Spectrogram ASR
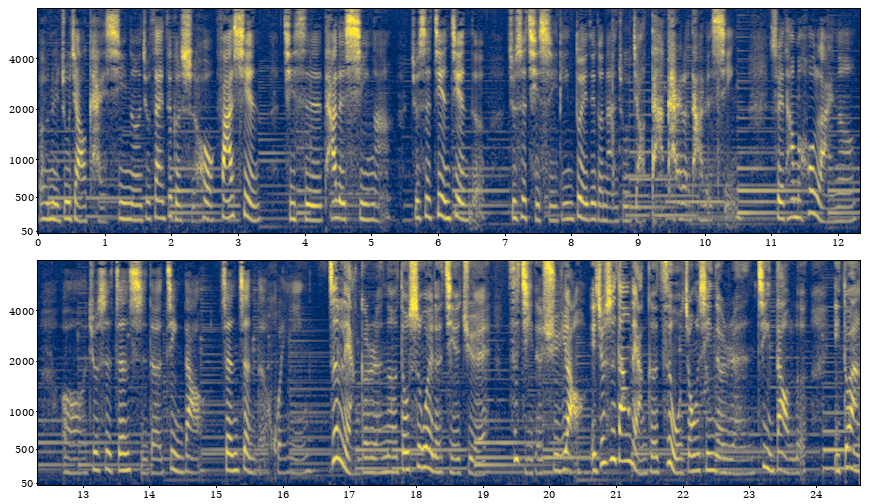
而女主角凯西呢就在这个时候发现，其实他的心啊，就是渐渐的，就是其实已经对这个男主角打开了他的心。所以他们后来呢，呃，就是真实的进到真正的婚姻。这两个人呢，都是为了解决自己的需要，也就是当两个自我中心的人进到了一段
